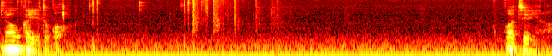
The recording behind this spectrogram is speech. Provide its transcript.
平岡入れとこ。うここは強いやな。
